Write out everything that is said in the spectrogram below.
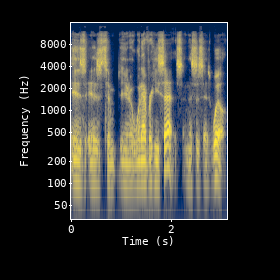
is is to you know whatever he says, and this is his will.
